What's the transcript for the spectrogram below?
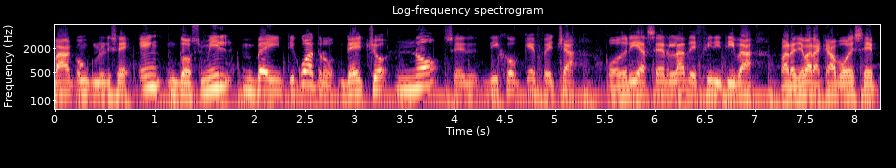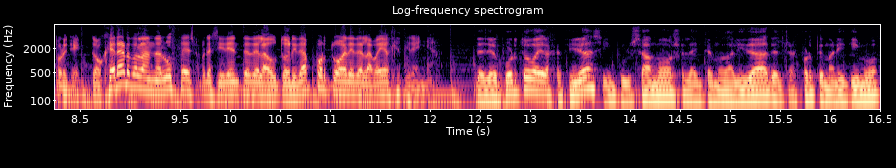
va a concluirse en 2024. De hecho, no se dijo qué fecha podría ser la definitiva para llevar a cabo ese proyecto. Gerardo Landaluz es presidente de la Autoridad Portuaria de la Bahía Algecireña. Desde el puerto de Bahía Algeciras impulsamos la intermodalidad del transporte marítimo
